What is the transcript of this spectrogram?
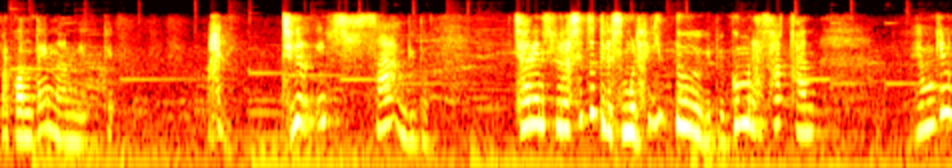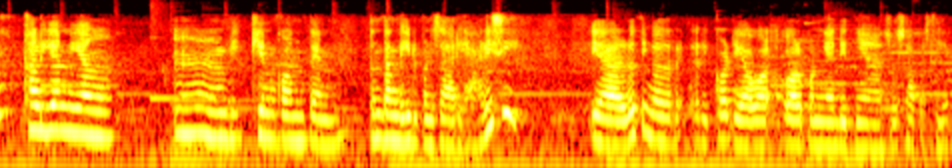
perkontenan gitu kayak anjir ini susah gitu. Cari inspirasi itu tidak semudah itu gitu. Gue merasakan ya mungkin kalian yang hmm, bikin konten tentang kehidupan sehari-hari sih ya lu tinggal record ya walaupun ngeditnya susah pasti. Ya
